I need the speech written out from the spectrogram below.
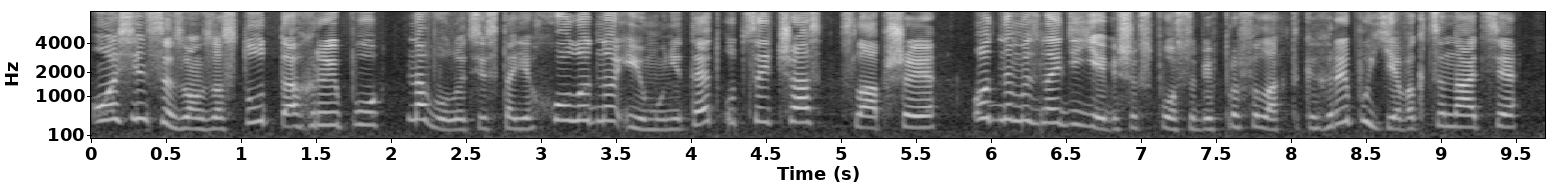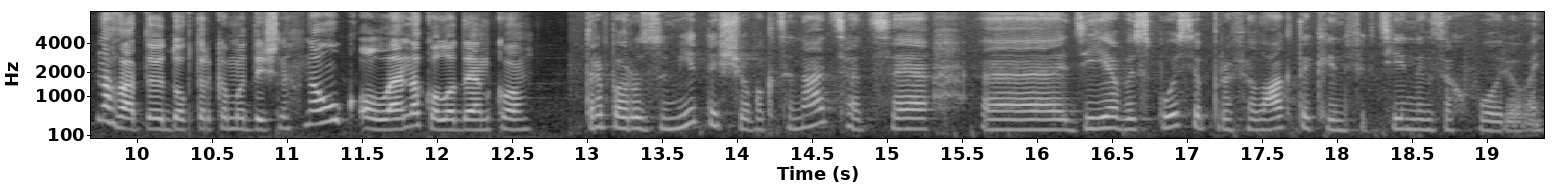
Осінь сезон застуд та грипу. На вулиці стає холодно, і імунітет у цей час слабшає. Одним із найдієвіших способів профілактики грипу є вакцинація, нагадує докторка медичних наук Олена Колоденко. Треба розуміти, що вакцинація це е, дієвий спосіб профілактики інфекційних захворювань.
